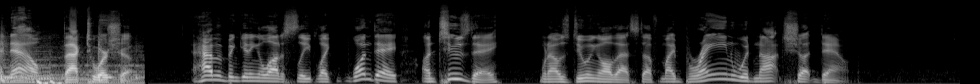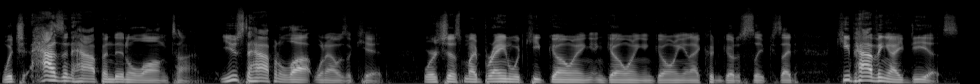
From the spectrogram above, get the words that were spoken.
And now, back to our show. I haven't been getting a lot of sleep. Like one day on Tuesday, when I was doing all that stuff, my brain would not shut down, which hasn't happened in a long time. It used to happen a lot when I was a kid, where it's just my brain would keep going and going and going, and I couldn't go to sleep because I'd keep having ideas.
